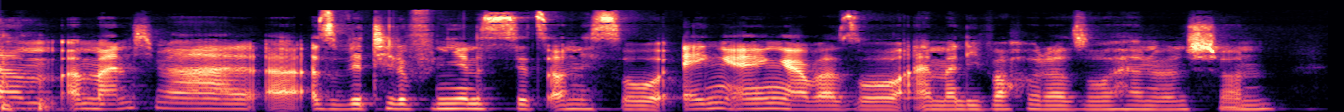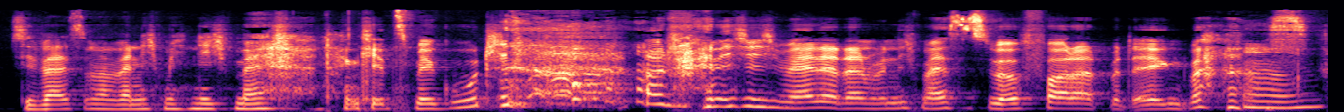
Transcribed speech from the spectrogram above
Ähm, manchmal, äh, also wir telefonieren, das ist jetzt auch nicht so eng, eng, aber so einmal die Woche oder so hören wir uns schon. Sie weiß immer, wenn ich mich nicht melde, dann geht's mir gut. Und wenn ich mich melde, dann bin ich meistens überfordert mit irgendwas. Mhm.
